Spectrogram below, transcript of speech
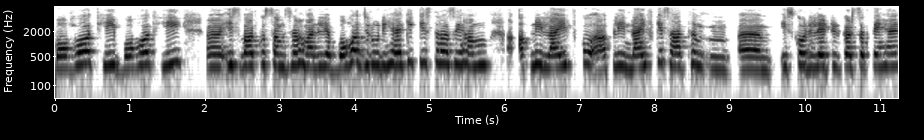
बहुत ही बहुत ही इस बात को समझना हमारे लिए बहुत ज़रूरी है कि किस तरह से हम अपनी लाइफ को, अपनी लाइफ के साथ इसको रिलेटेड कर सकते हैं,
